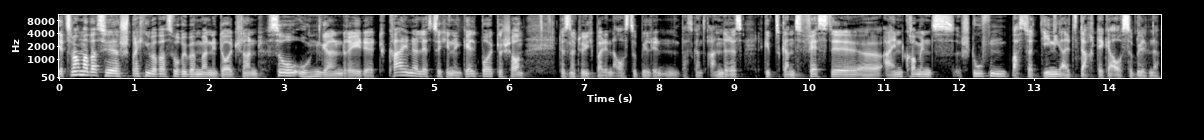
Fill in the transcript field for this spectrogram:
Jetzt machen wir was, wir sprechen über was, worüber man in Deutschland so ungern redet. Keiner lässt sich in den Geldbeutel schauen. Das ist natürlich bei den Auszubildenden was ganz anderes. Da gibt's ganz feste äh, Einkommensstufen. Was verdient ihr als Dachdecker Auszubildender?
